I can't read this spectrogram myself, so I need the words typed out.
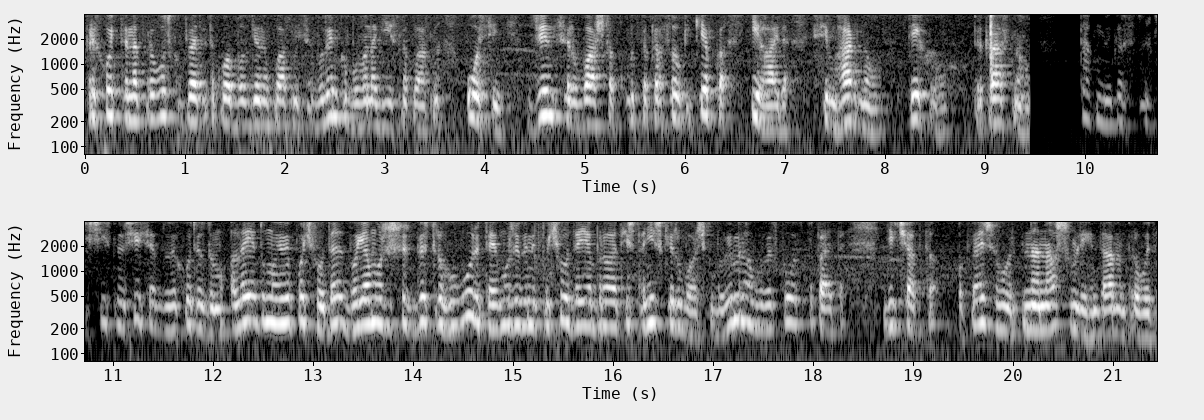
Приходьте на привоз, купляйте таку обалденну класну цибулинку, бо вона дійсно класна. Осінь, джинси, рубашка, куртка, кросовки, кепка і гайда. Всім гарного, тихого, прекрасного. Так, мої красотульки, 6.06, я буду виходити з дому. Але я думаю, ви почули, бо я може щось швидко говорю, та може ви не почули, де я брала ті штанішки рубашку, бо ви мене обов'язково спитаєте. Дівчатка, опять же говорю, на нашому легендарному привозі,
